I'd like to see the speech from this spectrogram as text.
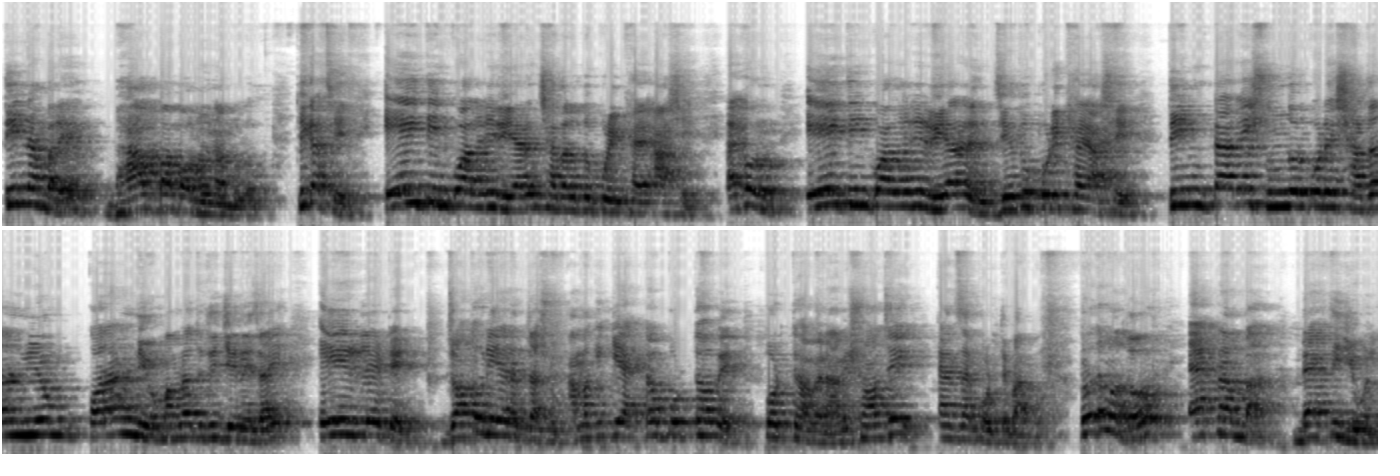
তিন নম্বরে, ভাব বা বর্ণনামূলক। ঠিক আছে? এই তিন কোয়ালিটির রিয়ারেঞ্জ সাধারণত পরীক্ষায় আসে। এখন এই তিন কোয়ালিটির রিয়ারেঞ্জ যেহেতু পরীক্ষায় আসে, তিনটারই সুন্দর করে সাজানো নিয়ম, করার নিয়ম আমরা যদি জেনে যাই, এই রিলেটেড যত রিয়ারেঞ্জ আসুক, আমাকে কি একটাও পড়তে হবে? পড়তে হবে না, আমি সহজেই অ্যান্সার করতে পারব। প্রথমত, এক নাম্বার, ব্যক্তি জীবনী।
